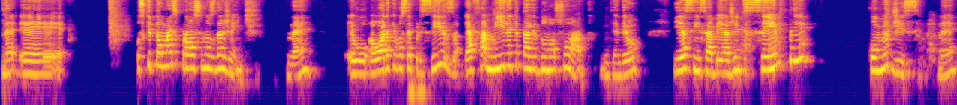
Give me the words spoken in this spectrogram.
né, é, os que estão mais próximos da gente, né? Eu, a hora que você precisa, é a família que está ali do nosso lado, entendeu? E assim, sabe, a gente sempre, como eu disse, né?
